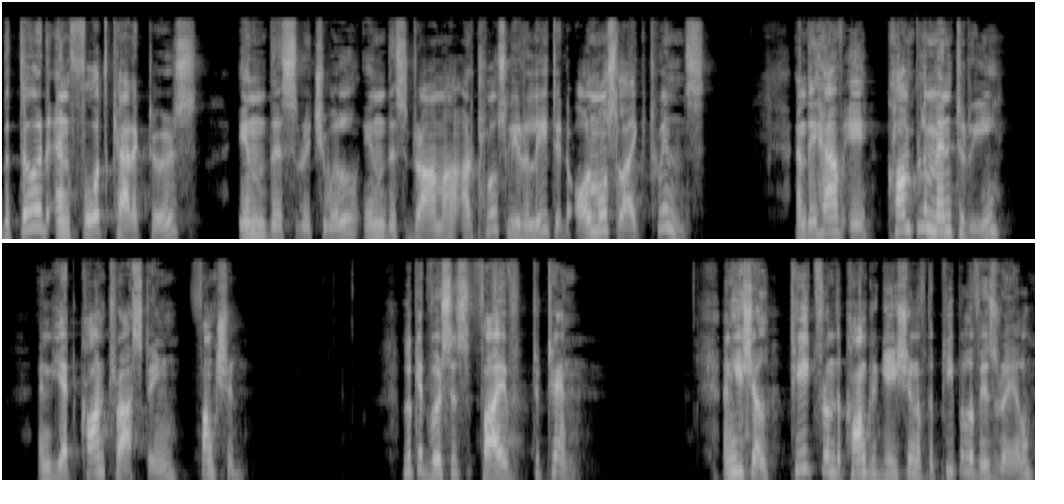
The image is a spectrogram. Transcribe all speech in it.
The third and fourth characters in this ritual, in this drama, are closely related, almost like twins. And they have a complementary and yet contrasting function. Look at verses 5 to 10. And he shall take from the congregation of the people of Israel,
